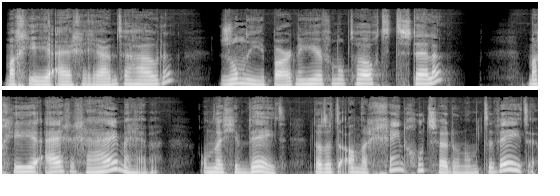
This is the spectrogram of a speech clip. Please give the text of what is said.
Mag je je eigen ruimte houden zonder je partner hiervan op de hoogte te stellen? Mag je je eigen geheimen hebben, omdat je weet dat het de ander geen goed zou doen om te weten?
